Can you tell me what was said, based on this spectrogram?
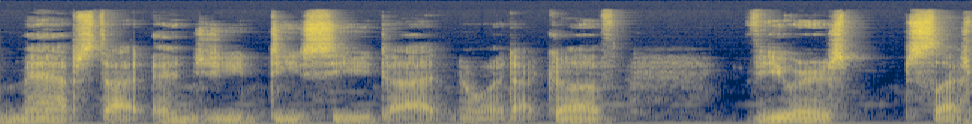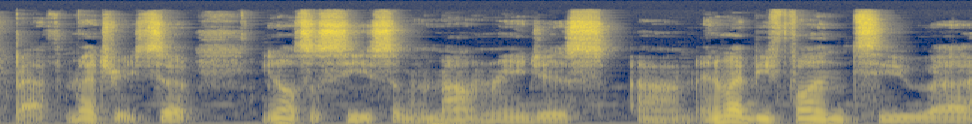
maps.ngdc.noaa.gov viewers slash bathymetry so you can also see some of the mountain ranges um, and it might be fun to uh,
